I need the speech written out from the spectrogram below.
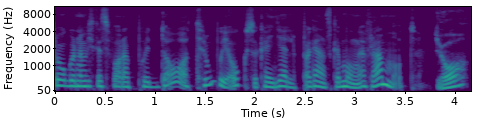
Frågorna vi ska svara på idag tror jag också kan hjälpa ganska många framåt. Ja,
